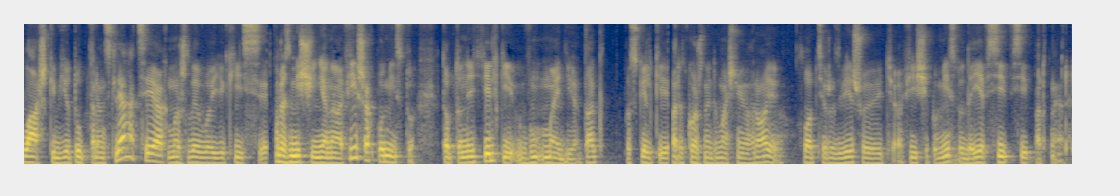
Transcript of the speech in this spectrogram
плашки в Ютуб-трансляціях, можливо, якісь розміщення на афішах по місту, тобто не тільки в медіа, так оскільки перед кожною домашньою грою хлопці розвішують афіші по місту, де є всі всі партнери.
